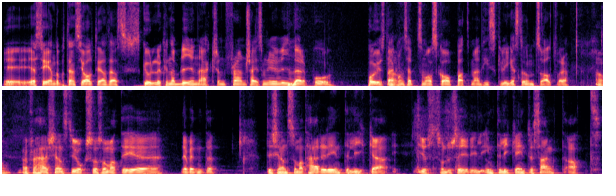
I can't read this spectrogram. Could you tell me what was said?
eh, jag ser ändå potential till att det här skulle kunna bli en action-franchise som lever vidare på, på just det här Ja. konceptet som har skapats med hiskeliga stunts och allt vad det är. Ja, för här känns det ju också som att det är, jag vet inte. Det känns som att här är det inte lika, just som du säger, inte lika intressant att,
